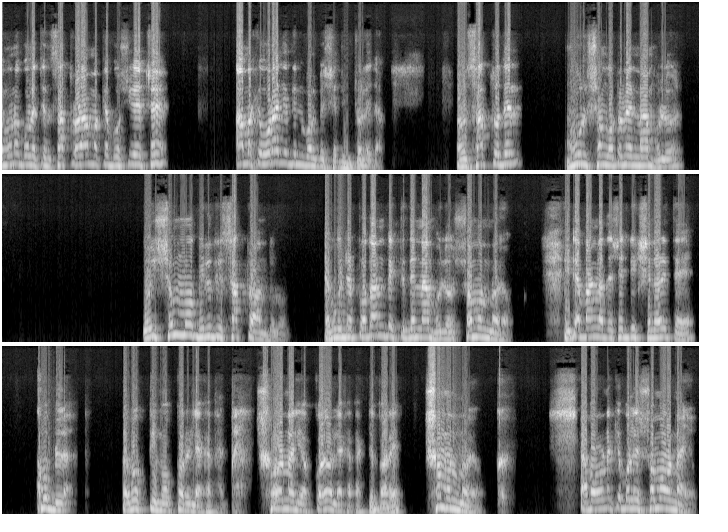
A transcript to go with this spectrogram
এমনও বলেছেন, ছাত্ররা আমাকে বসিয়েছে আমাকে ওরা যেদিন বলবে সেদিন চলে যাবে। এবং ছাত্রদের মূল সংগঠনের নাম হলো বৈষম্য বিরোধী ছাত্র আন্দোলন এবং এটার প্রধান ব্যক্তিদের নাম হলো সমন্বয়ক। এটা বাংলাদেশের ডিকশনারিতে খুব রক্তিম অক্ষরে লেখা থাকবে, স্বর্ণালী অক্ষরেও লেখা থাকতে পারে, সমন্বয়ক। আবার অনেকে বলে সমন্বয়ক।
